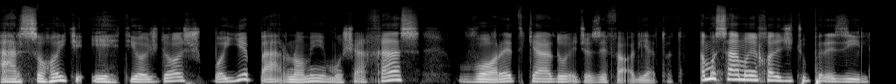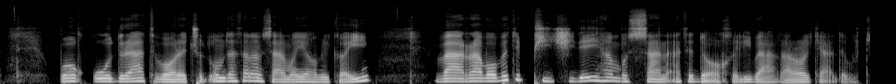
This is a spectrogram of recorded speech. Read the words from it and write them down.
عرصه هایی که احتیاج داشت با یه برنامه مشخص وارد کرد و اجازه فعالیت داد. اما سرمایه خارجی تو برزیل با قدرت وارد شد. عمدتا هم سرمایه آمریکایی و روابط پیچیده‌ای هم با صنعت داخلی برقرار کرده بود.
